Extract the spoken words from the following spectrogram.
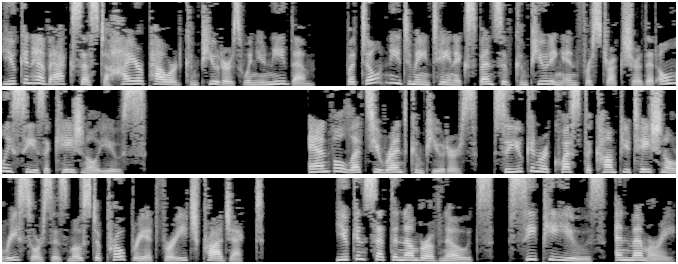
you can have access to higher-powered computers when you need them, but don't need to maintain expensive computing infrastructure that only sees occasional use. Anvil lets you rent computers, so you can request the computational resources most appropriate for each project. You can set the number of nodes, CPUs, and memory.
